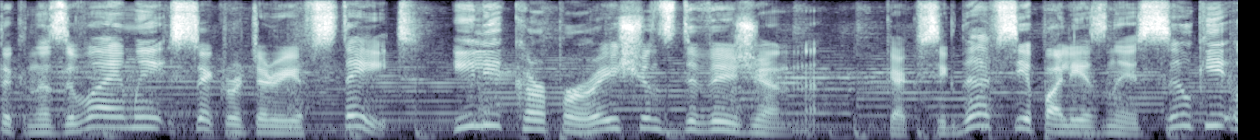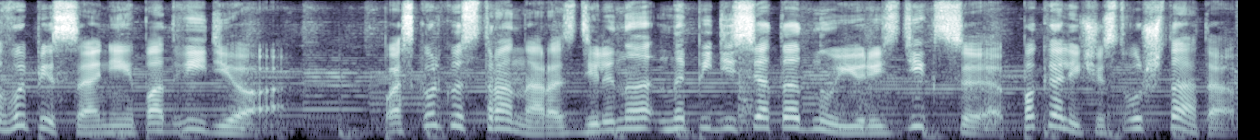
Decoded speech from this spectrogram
так называемый Secretary of State или Corporations Division. Как всегда, все полезные ссылки в описании под видео. Поскольку страна разделена на 51 юрисдикцию по количеству штатов,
